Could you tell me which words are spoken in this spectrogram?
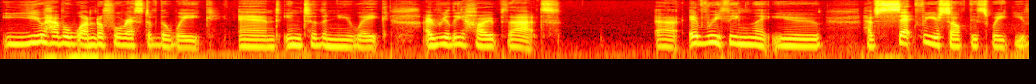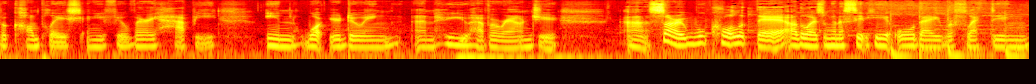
you have a wonderful rest of the week and into the new week. I really hope that uh, everything that you have set for yourself this week you've accomplished and you feel very happy in what you're doing and who you have around you. Uh, so we'll call it there. Otherwise, I'm going to sit here all day reflecting.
